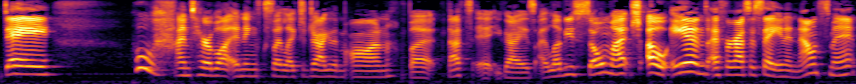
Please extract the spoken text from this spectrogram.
day. Whew, I'm terrible at endings because I like to drag them on, but that's it, you guys. I love you so much. Oh, and I forgot to say an announcement.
